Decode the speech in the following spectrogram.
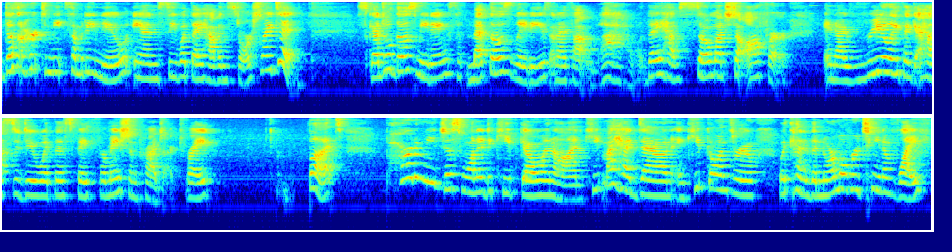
doesn't hurt to meet somebody new and see what they have in store. So I did scheduled those meetings, met those ladies, and I thought, wow, they have so much to offer. And I really think it has to do with this faith formation project, right? But part of me just wanted to keep going on, keep my head down, and keep going through with kind of the normal routine of life.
